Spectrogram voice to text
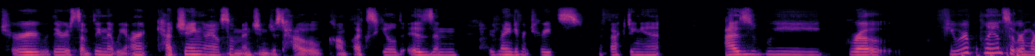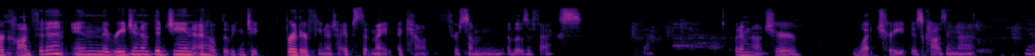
sure there is something that we aren't catching. I also mentioned just how complex field is, and there's many different traits affecting it. As we grow fewer plants that we're more confident in the region of the gene, I hope that we can take further phenotypes that might account for some of those effects. Yeah. But I'm not sure what trait is causing that. Yeah.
